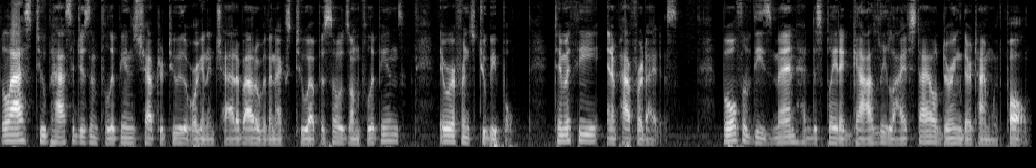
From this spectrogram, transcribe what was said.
The last two passages in Philippians chapter 2 that we're going to chat about over the next two episodes on Philippians, they reference two people, Timothy and Epaphroditus. Both of these men had displayed a godly lifestyle during their time with Paul.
